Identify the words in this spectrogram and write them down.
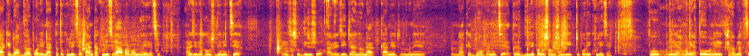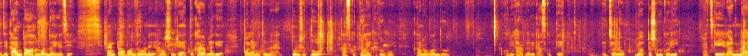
নাকে ডব দেওয়ার পরে নাকটা তো খুলেছে, কানটা খুলেছিল, আবার বন্ধ হয়ে গেছে। আর যে দেখো, ওষুধ এনেছে। এই যে সর্দির ওষুধ, আর যেটা হলো নাক, কানের মানে নাকের ড্রপ আনেছে তো দিলে পরে সঙ্গে সঙ্গে একটু পরে খুলে যায়। তো মানে আমার এত মানে খারাপ লাগছে যে কানটাও এখন বন্ধ হয়ে গেছে। কানটাও বন্ধ মানে আমার শরীরটা এত খারাপ লাগে, বলার মতো না তো সত্য কাজ করতে হয়, কী করব? কানও বন্ধ, খুবই খারাপ লাগে কাজ করতে। তো চলো, ব্লগটা শুরু করি। আজকে রান্না,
